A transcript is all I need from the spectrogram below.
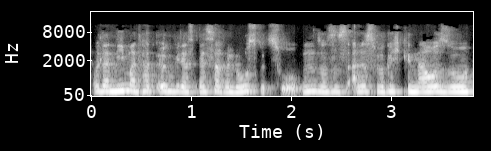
oder niemand hat irgendwie das Bessere losgezogen. Sonst ist alles wirklich genauso,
